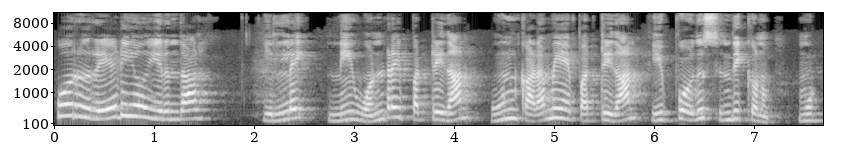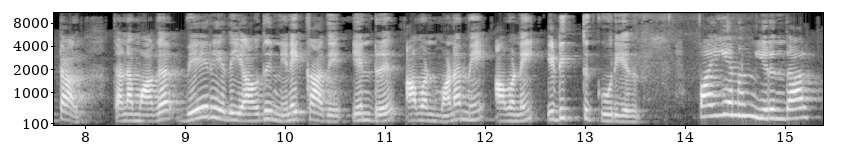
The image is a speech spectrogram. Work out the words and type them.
ஒரு ரேடியோ இருந்தால்? இல்லை நீ ஒன்றை பற்றிதான் உன் கடமையை பற்றிதான் இப்போது சிந்திக்கணும். முட்டாள் தனமாக வேறு எதையாவது நினைக்காதே என்று அவன் மனமே அவனை இடித்து கூறியது. பையனும் இருந்தால்?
